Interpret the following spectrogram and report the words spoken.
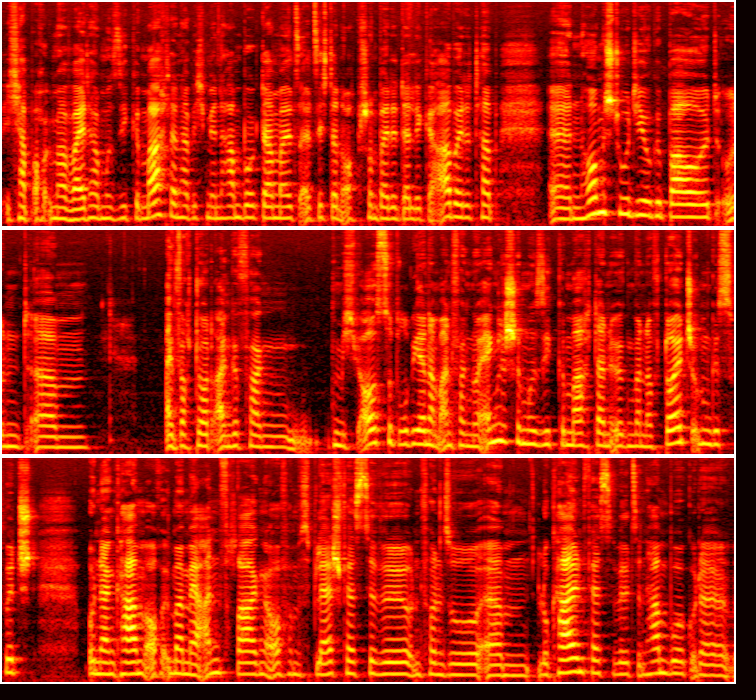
ich habe auch immer weiter Musik gemacht. Dann habe ich mir in Hamburg damals, als ich dann auch schon bei der Delle gearbeitet habe, äh, ein Homestudio gebaut und ähm, einfach dort angefangen, mich auszuprobieren. Am Anfang nur englische Musik gemacht, dann irgendwann auf Deutsch umgeswitcht und dann kamen auch immer mehr Anfragen, auch vom Splash Festival und von so ähm, lokalen Festivals in Hamburg oder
